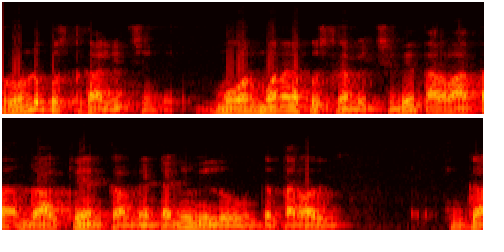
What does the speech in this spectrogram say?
రెండు పుస్తకాలు ఇచ్చింది. మోర్ మోర్ అనే పుస్తకం ఇచ్చింది. తర్వాత డాక్టరీ అండ్ కమ్యూనిట్ అని వీళ్ళు ఇంకా తర్వాత ఇంకా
